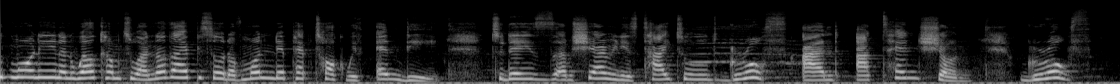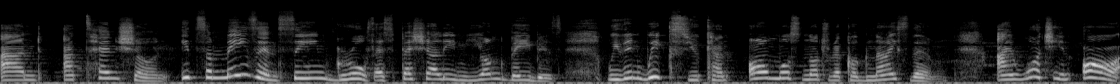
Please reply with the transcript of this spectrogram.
Good morning and welcome to another episode of Monday Pep Talk with MD. Today's um, sharing is titled Growth and Attention. Growth and attention. It's amazing seeing growth, especially in young babies. Within weeks, you can almost not recognize them. I watch in awe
